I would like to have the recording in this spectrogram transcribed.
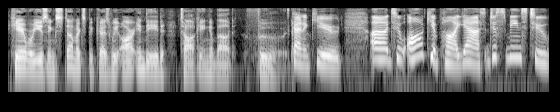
here we're using stomachs because we are indeed talking about food. It's kind of cute. Uh, to occupy, yes, just means to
